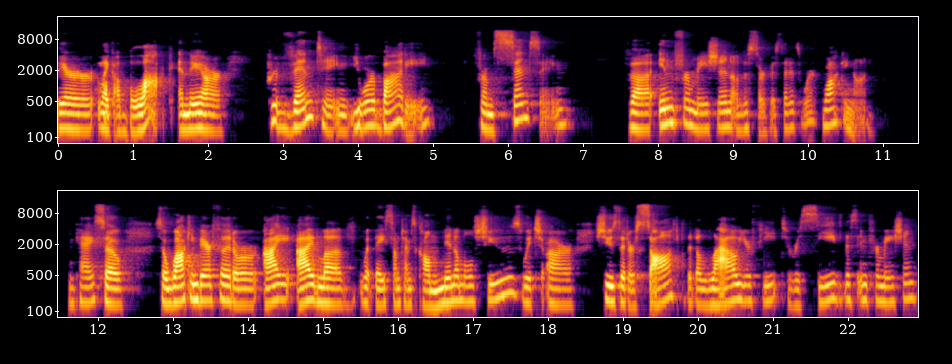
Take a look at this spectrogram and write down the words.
They're like a block and they are preventing your body from sensing the information of the surface that it's walking on. Okay, so So walking barefoot, or I I love what they sometimes call minimal shoes, which are shoes that are soft that allow your feet to receive this information.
